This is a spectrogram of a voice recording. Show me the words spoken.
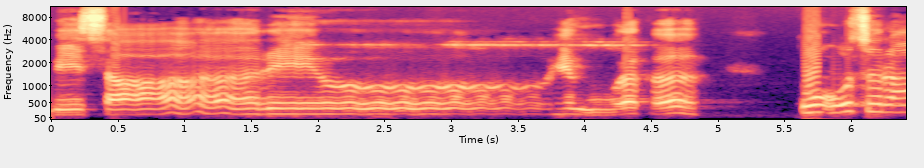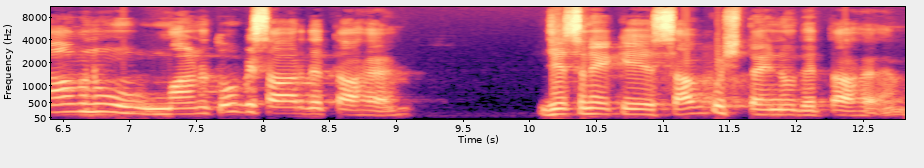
ਵਿਸਾਰਿਓ। ਹੈ ਮੂਰਖ, ਤੂੰ ਉਸ ਰਾਮ ਨੂੰ ਮਨ ਤੋਂ ਵਿਸਾਰ ਦਿੱਤਾ ਹੈ ਜਿਸ ਨੇ ਕਿ ਸਭ ਕੁਝ ਤੈਨੂੰ ਦਿੱਤਾ ਹੈ।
